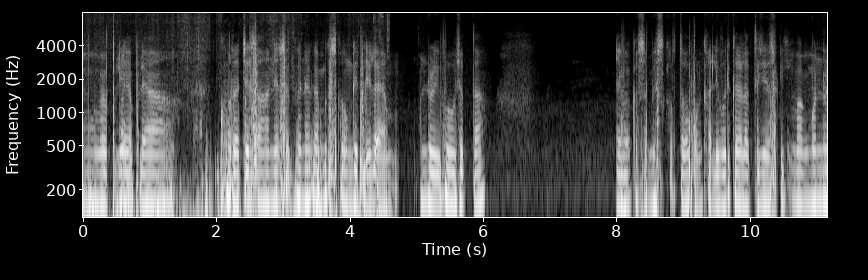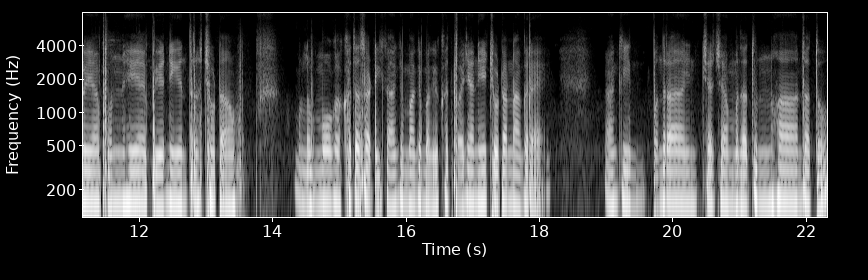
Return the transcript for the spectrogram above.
मग आपले आपल्या खुराचे सहाने सगळं नाही का मिक्स करून घेतलेलं आहे. मंडळी पाहू शकता. हे बघा कसं मिक्स करतो आपण. खाली वर करायला लागतं ज्यासाठी. मग मंडळी आपण हे आहे पेरणी यंत्र छोटा मतलब मोगा खतासाठी. कारण की मागे मागे खत पाहिजे आणि हे छोटा नागर आहे. कारण की पंधरा इंचाच्या मधातून हा जातो.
